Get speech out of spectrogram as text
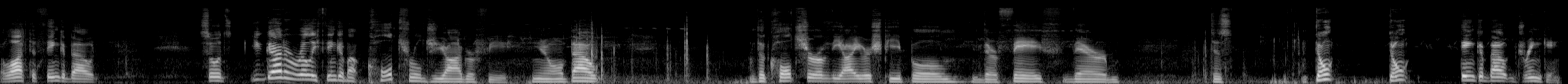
A lot to think about. So it's you got to really think about cultural geography, you know, about the culture of the Irish people, their faith, their just don't don't think about drinking.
